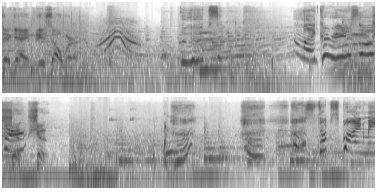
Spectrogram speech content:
The game is over. Oops. My career's over. Shoot, shoot. Huh? Stop spying me!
